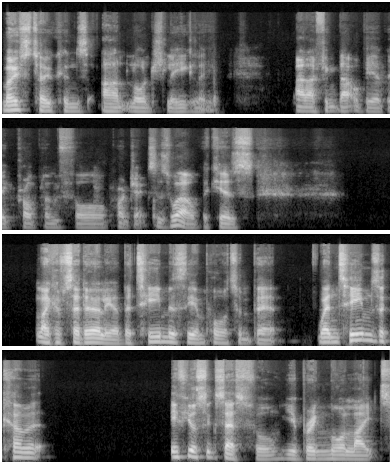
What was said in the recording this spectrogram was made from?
Most tokens aren't launched legally, and I think that will be a big problem for projects as well because like I've said earlier, the team is the important bit. When teams are coming, if you're successful, you bring more light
